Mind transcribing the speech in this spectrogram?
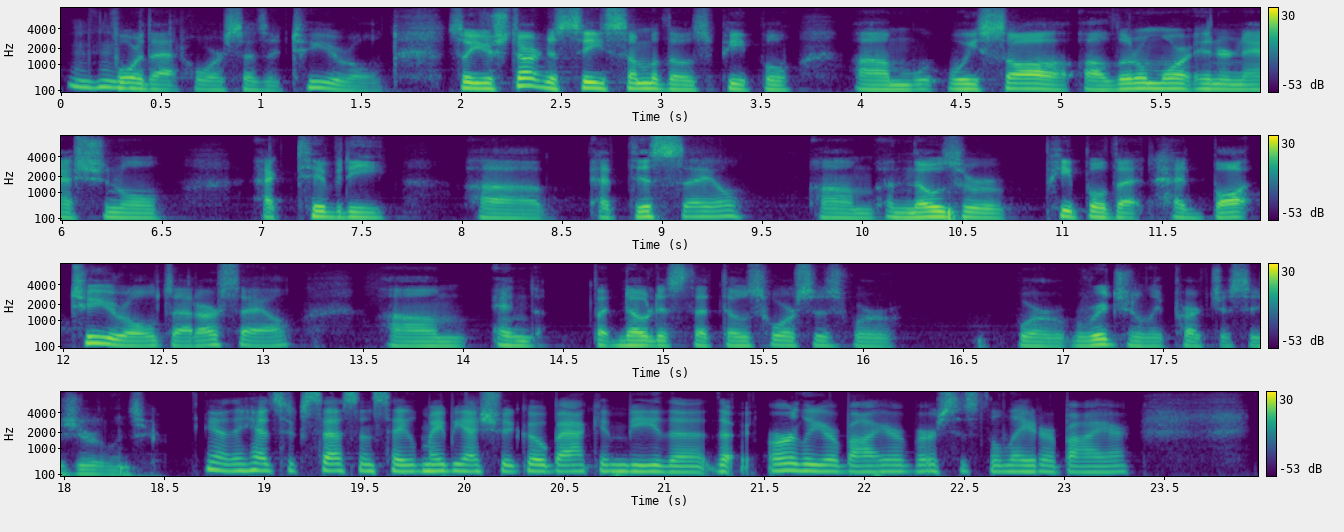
Mm-hmm. for that horse as a two year old. So you're starting to see some of those people. Um, we saw a little more international activity uh, at this sale, um, and those were people that had bought two year olds at our sale, um, and but noticed that those horses were were originally purchased as yearlings here. Yeah, they had success and say maybe I should go back and be the the earlier buyer versus the later buyer.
